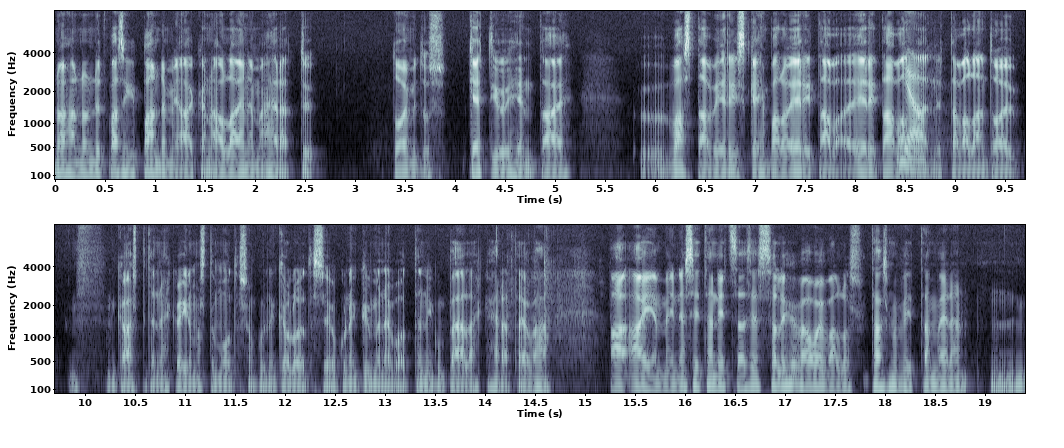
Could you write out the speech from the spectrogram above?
Nohan on nyt varsinkin pandemia-aikana olla enemmän herätty toimitusketjuihin tai vastaaviin riskeihin paljon eri, tava, eri tavalla. Joo. Nyt tavallaan toi mikä olisi pitänyt ehkä ilmastonmuutos on kuitenkin ollut jo tässä jokunen kymmenen vuotta niin kuin päällä ehkä herätä jo vähän, a- aiemmin. Ja sitten itse asiassa oli hyvä oivallus. Taas me viittaan meidän mm,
